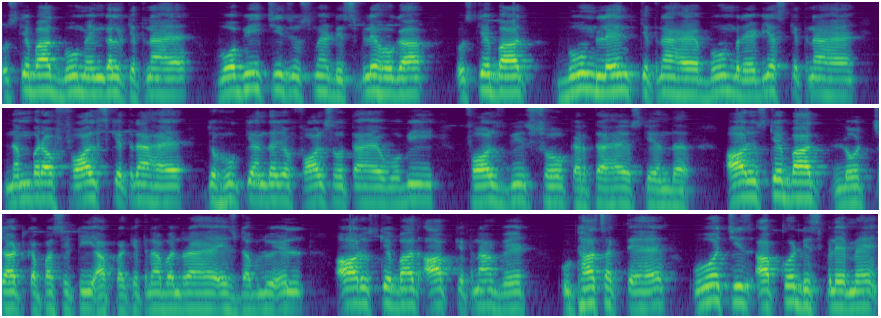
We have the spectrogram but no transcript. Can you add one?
उसके बाद बूम एंगल कितना है? वो भी चीज़ उसमें डिस्प्ले होगा। उसके बाद बूम लेंथ कितना है? बूम रेडियस कितना है? नंबर ऑफ़ फॉल्स कितना है? जो हुक के अंदर जो फॉल्स होता है, वो भी फॉल्स भी शो करता है उसके अंदर। और उसके बाद लोड चार्ट कैपेसिटी आपका कितना बन रहा है? एस डब्ल्यू एल और उसके बाद आप कितना वेट उठा सकते हैं, वो चीज़ आपको डिस्प्ले में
